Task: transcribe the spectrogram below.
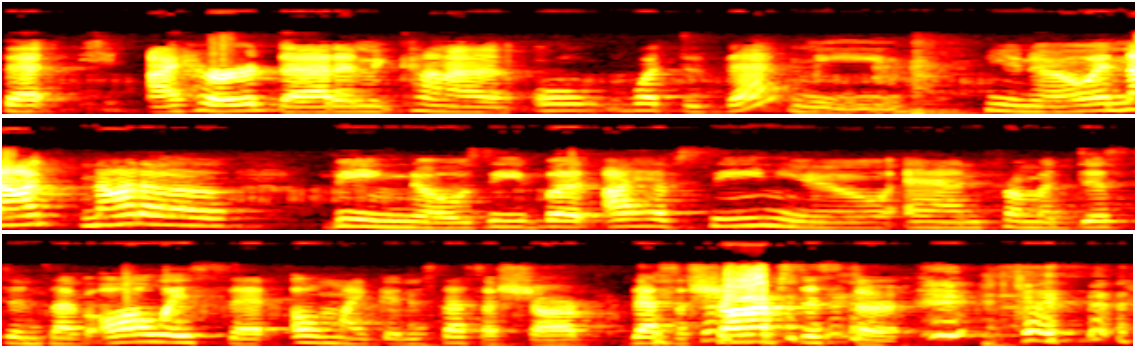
that I heard that, and it kind of, well, what does that mean? You know, and not not a being nosy, but I have seen you, and from a distance, I've always said, "Oh my goodness, that's a sharp, that's a sharp sister."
